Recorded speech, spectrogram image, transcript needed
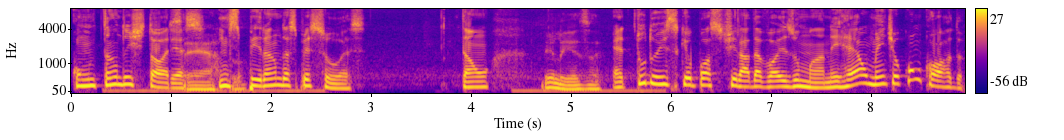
contando histórias, certo. inspirando as pessoas. Então, beleza. É tudo isso que eu posso tirar da voz humana e realmente eu concordo.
